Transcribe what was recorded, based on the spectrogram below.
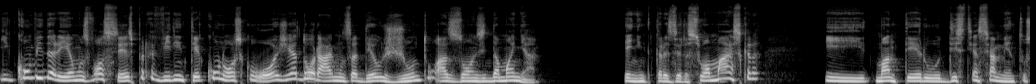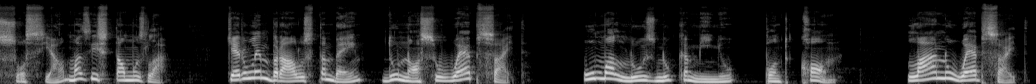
e convidaríamos vocês para virem ter conosco hoje e adorarmos a Deus junto às 11 da manhã. Tem que trazer a sua máscara e manter o distanciamento social, mas estamos lá. Quero lembrá-los também do nosso website, umaluznocaminho.com. Lá no website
